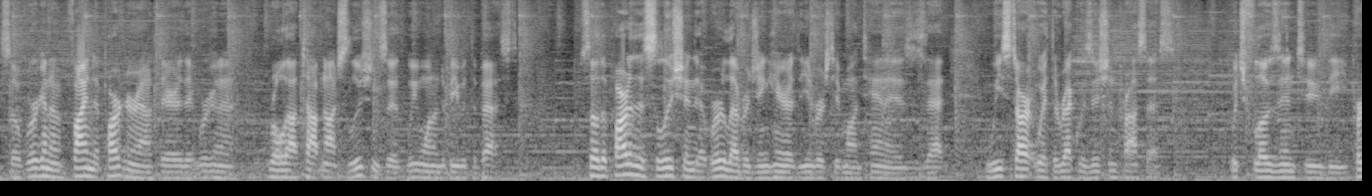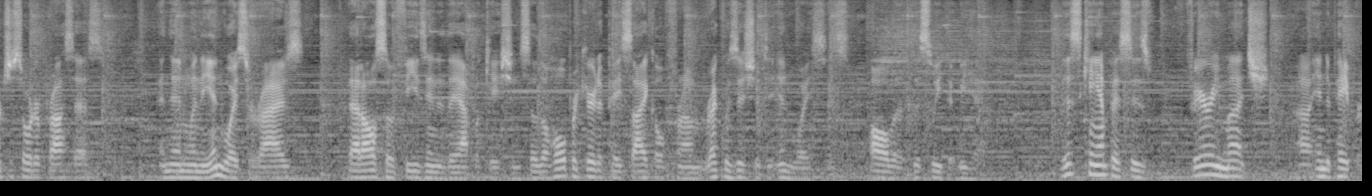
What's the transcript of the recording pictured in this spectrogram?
So if we're going to find a partner out there that we're going to roll out top-notch solutions with, we wanted to be with the best. So the part of the solution that we're leveraging here at the University of Montana is, is that we start with the requisition process, which flows into the purchase order process, and then when the invoice arrives, that also feeds into the application. So the whole procure to pay cycle from requisition to invoice is all the, the suite that we have. This campus is very much uh, into paper.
